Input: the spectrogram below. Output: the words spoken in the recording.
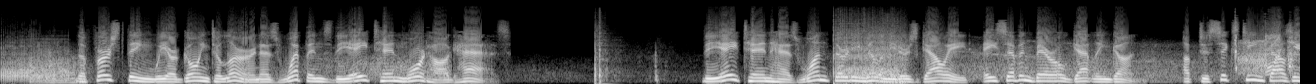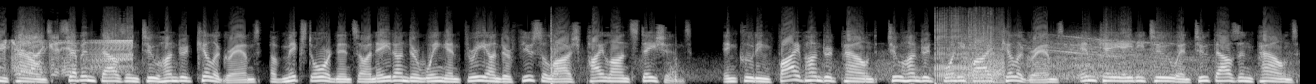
The first thing we are going to learn is weapons the A10 Warthog has. The A-10 has one 30mm GAU-8, A7 barrel Gatling gun, up to 16,000 pounds 7,200 kilograms of mixed ordnance on 8 under wing and 3 under fuselage pylon stations, including 500 pound 225 kilograms Mk82 and 2,000 pounds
